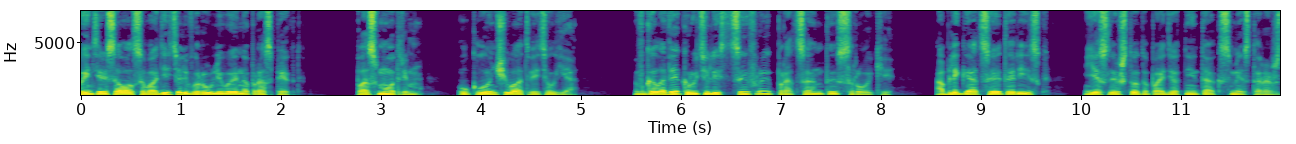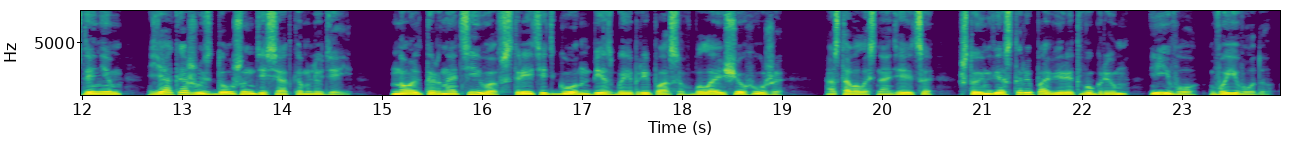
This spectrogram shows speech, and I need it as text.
поинтересовался водитель, выруливая на проспект. «Посмотрим», — уклончиво ответил я. В голове крутились цифры, проценты, сроки. Облигация — это риск. Если что-то пойдет не так с месторождением, я окажусь должен десяткам людей. Но альтернатива — встретить гон без боеприпасов — была еще хуже. Оставалось надеяться, что инвесторы поверят в Угрюм и его воеводу.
